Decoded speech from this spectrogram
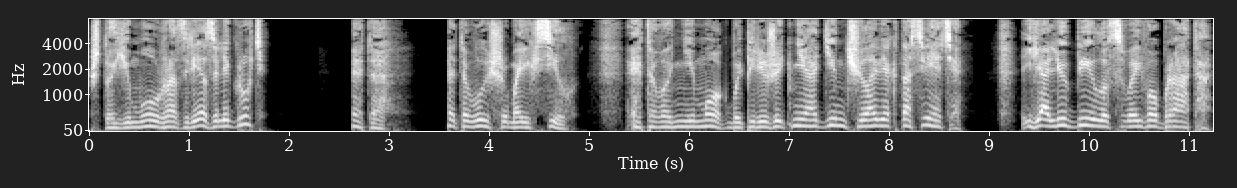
Что ему разрезали грудь? Это... это выше моих сил. Этого не мог бы пережить ни один человек на свете. Я любила своего брата,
